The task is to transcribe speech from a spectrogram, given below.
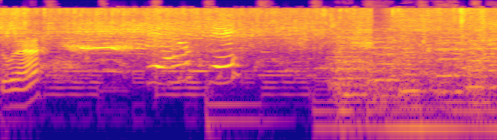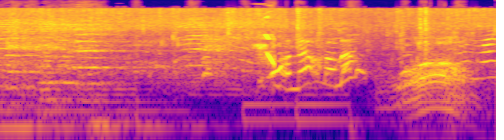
ดูนะหล่นแล้วหล่นแล้วว้าว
